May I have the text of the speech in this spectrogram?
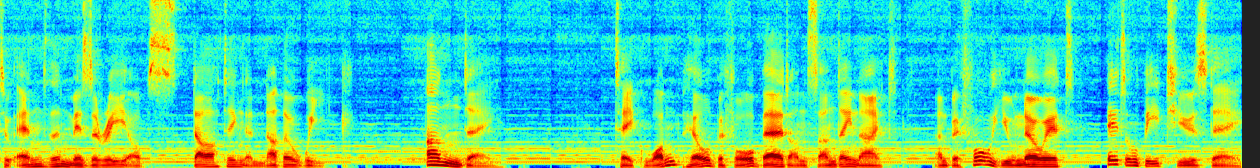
to end the misery of starting another week. Unday. Take one pill before bed on Sunday night, and before you know it, it'll be Tuesday.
